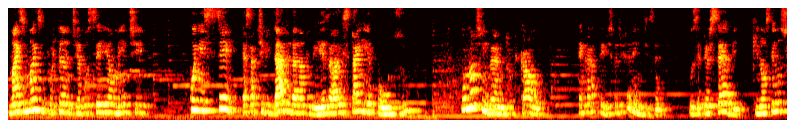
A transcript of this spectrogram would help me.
Mas o mais importante é você realmente conhecer essa atividade da natureza, ela está em repouso. O nosso inverno tropical tem características diferentes, né? Você percebe que nós temos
